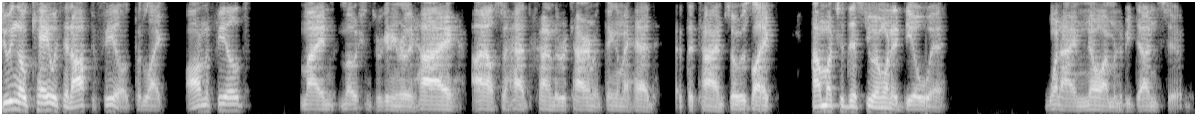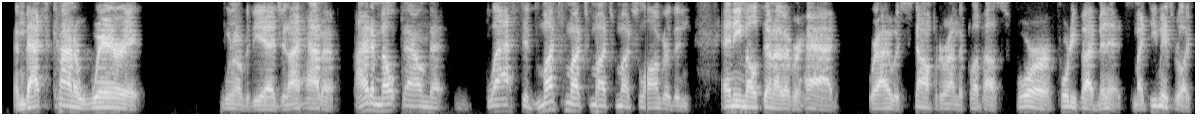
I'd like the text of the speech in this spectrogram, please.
doing okay with it off the field, but like on the field, my emotions were getting really high. I also had kind of the retirement thing in my head at the time. So it was like, how much of this do I want to deal with when I know I'm going to be done soon? And that's kind of where it went over the edge. And I had a I had a meltdown that lasted much, much, much, much longer than any meltdown I've ever had, where I was stomping around the clubhouse for 45 minutes. My teammates were like,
